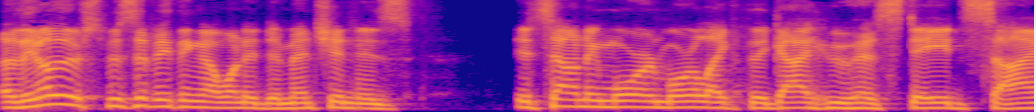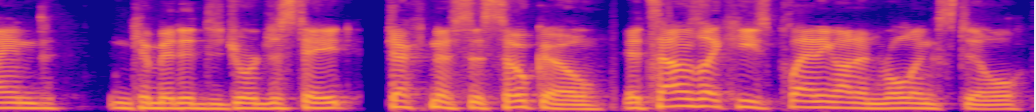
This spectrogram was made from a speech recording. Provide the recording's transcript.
Uh, the other specific thing I wanted to mention is it's sounding more and more like the guy who has stayed signed and committed to Georgia State. Chetna Sissoko. It sounds like he's planning on enrolling still.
